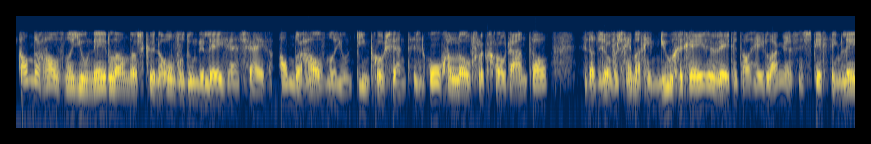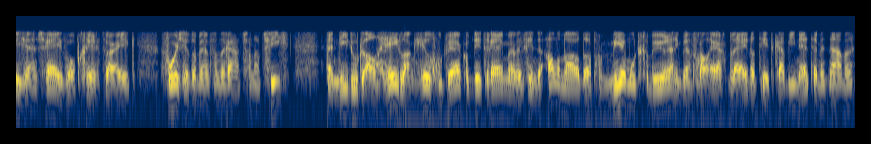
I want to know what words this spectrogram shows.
Anderhalf miljoen Nederlanders kunnen onvoldoende lezen en schrijven. Anderhalf miljoen, 10 procent. Dat is een ongelooflijk groot aantal. Dat is overigens helemaal geen nieuw gegeven. We weten het al heel lang. Er is een stichting Lezen en Schrijven opgericht... waar ik voorzitter ben van de Raad van Advies. En die doet al heel lang heel goed werk op dit terrein. Maar we vinden allemaal dat er meer moet gebeuren. En ik ben vooral erg blij dat dit kabinet... en met name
